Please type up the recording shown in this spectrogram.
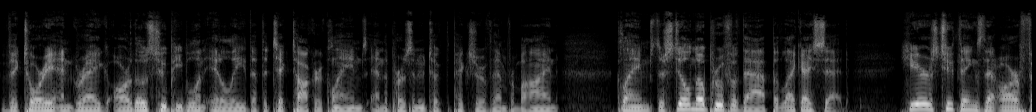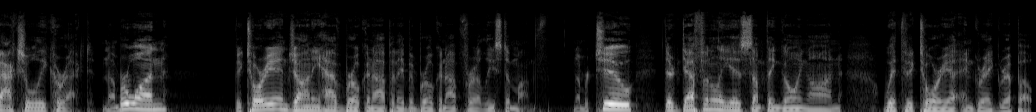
Victoria and Greg are those two people in Italy that the TikToker claims and the person who took the picture of them from behind claims. There's still no proof of that, but like I said, here's two things that are factually correct. Number one, Victoria and Johnny have broken up, and they've been broken up for at least a month. Number two, there definitely is something going on with Victoria and Greg Grippo.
